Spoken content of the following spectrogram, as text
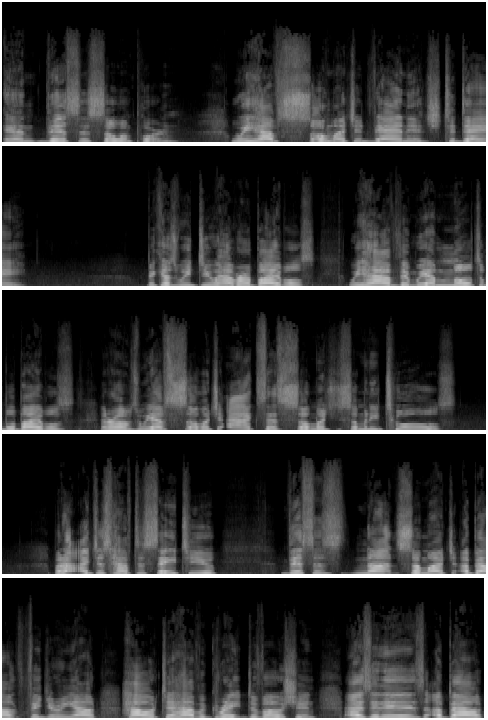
And this is so important. We have so much advantage today because we do have our Bibles. We have them. We have multiple Bibles in our homes. We have so much access, so much, so many tools. But I just have to say to you, this is not so much about figuring out how to have a great devotion as it is about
